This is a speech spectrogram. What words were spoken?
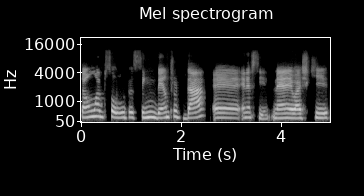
tão absoluto assim dentro da é, NFC, né? Eu acho que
